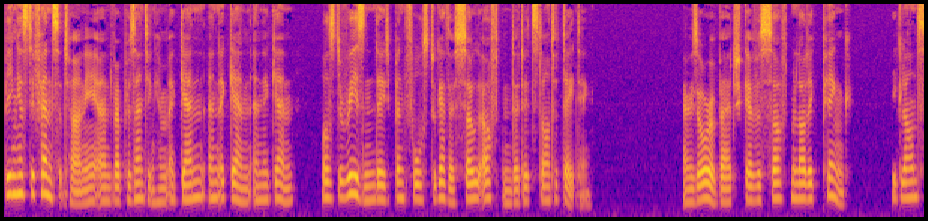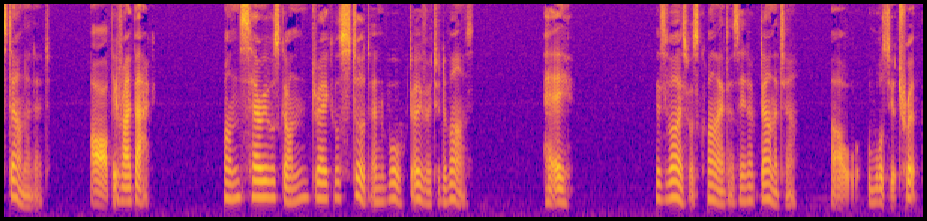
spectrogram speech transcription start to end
Being his defense attorney and representing him again and again and again was the reason they'd been forced together so often that they'd started dating. Harry's Auror badge gave a soft melodic pink. He glanced down at it. I'll be right back. Once Harry was gone, Draco stood and walked over to the bars. Hey, his voice was quiet as he looked down at her. How was your trip?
